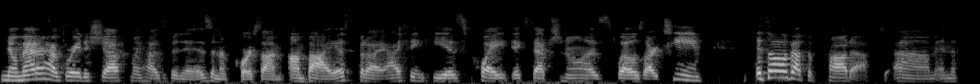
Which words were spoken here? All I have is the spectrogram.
no matter how great a chef my husband is, and of course I'm I'm biased, but I, I think he is quite exceptional as well as our team it's all about the product um, and the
